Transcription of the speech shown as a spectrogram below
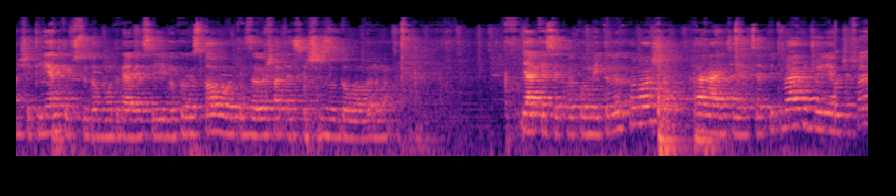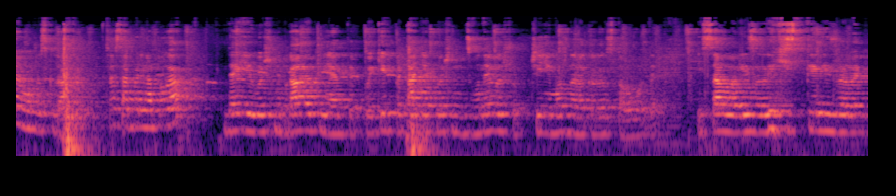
Наші клієнти всюди вмудряються її використовувати і залишатися ще задоволеними. Якість, як ви помітили, хороша, гарантія це підтверджує. Отже, що я можу сказати? Це сабельна пила, де її лише не брали клієнти, по яких питаннях лише не дзвонили, щоб чи її можна використовувати. І сало різали, кістки різали,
